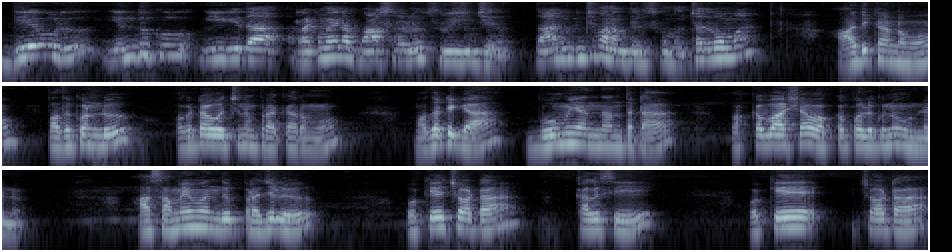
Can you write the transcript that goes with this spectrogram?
దేవుడు ఎందుకు వివిధ రకమైన భాషలను సృజించాను దాని గురించి మనం తెలుసుకుందాం. చదువమ్మా. ఆదికాండము పదకొండు ఒకటో వచ్చిన ప్రకారము మొదటిగా భూమి అందంతటా ఒక్క భాష ఒక్క పలుకును ఉండెను. ఆ సమయమందు ప్రజలు ఒకే చోట కలిసి ఒకే చోట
